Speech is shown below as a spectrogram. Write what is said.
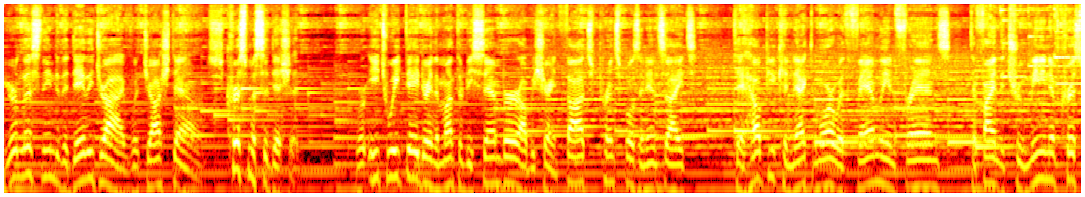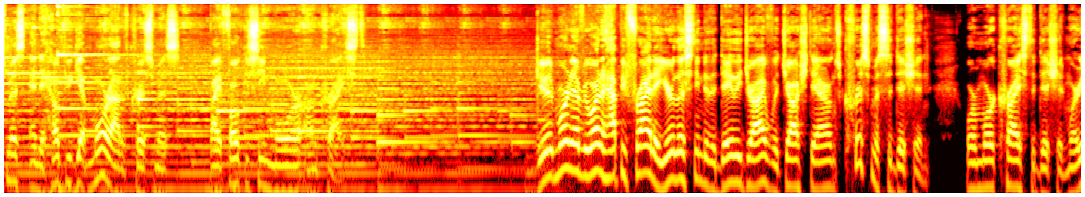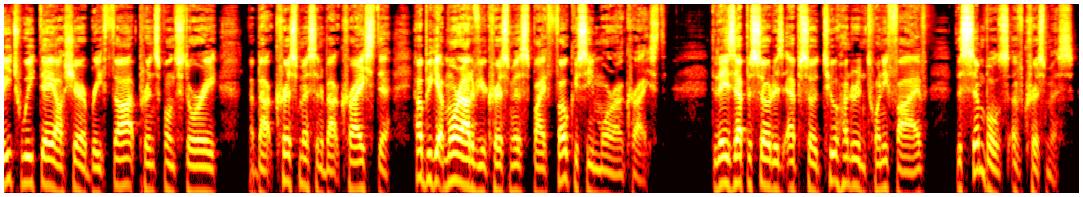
You're listening to the Daily Drive with Josh Downs, Christmas edition, where each weekday during the month of December I'll be sharing thoughts, principles, and insights to help you connect more with family and friends, to find the true meaning of Christmas, and to help you get more out of Christmas by focusing more on Christ. Good morning, everyone, and happy Friday. You're listening to the Daily Drive with Josh Downs, Christmas edition or More Christ Edition, where each weekday I'll share a brief thought, principle, and story about Christmas and about Christ to help you get more out of your Christmas by focusing more on Christ. Today's episode is episode 225 The Symbols of Christmas.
